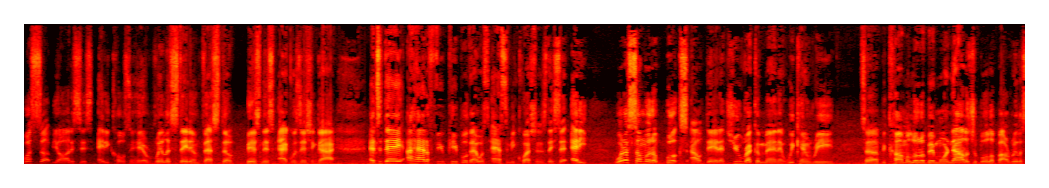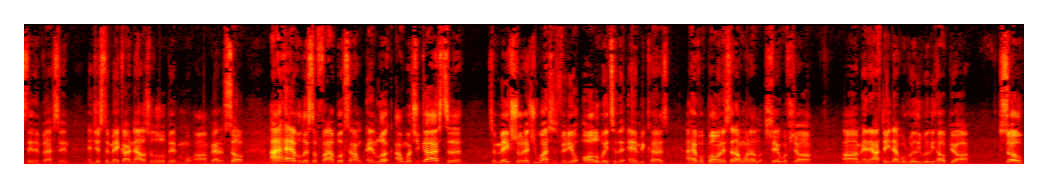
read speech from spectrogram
What's up, y'all? This is Eddie Colson here, real estate investor, business acquisition guy. And today I had a few people that was asking me questions. They said, Eddie, what are some of the books out there that you recommend that we can read to become a little bit more knowledgeable about real estate investing and just to make our knowledge a little bit more, um, better? So I have a list of five books, and, I, and look, I want you guys to to make sure that you watch this video all the way to the end because I have a bonus that I want to share with y'all, um, and I think that will really, really help y'all. So,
